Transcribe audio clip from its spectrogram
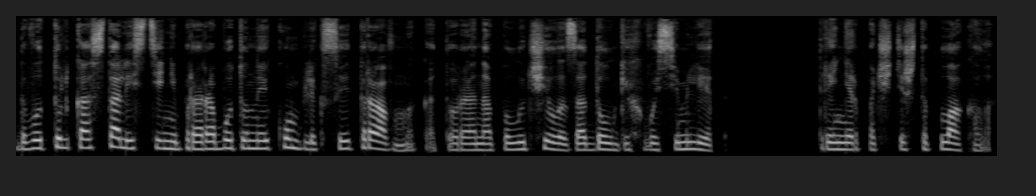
Да вот только остались те непроработанные комплексы и травмы, которые она получила за долгих восемь лет. Тренер почти что плакала.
